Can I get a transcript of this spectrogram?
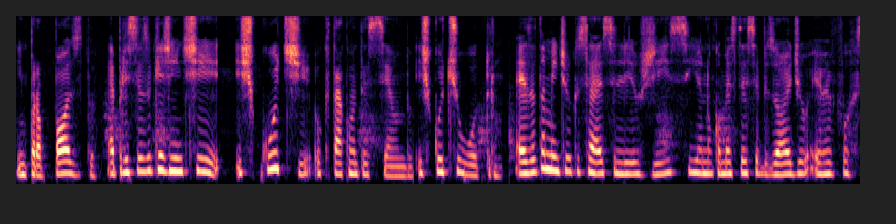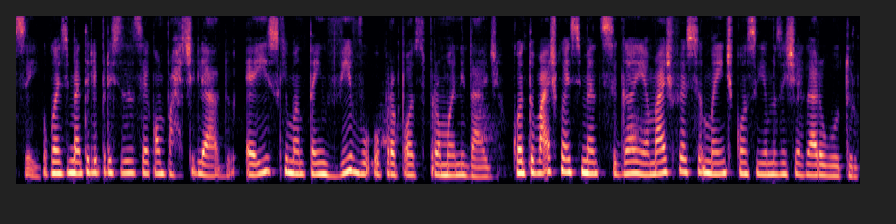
em propósito, é preciso que a gente escute o que está acontecendo, escute o outro. É exatamente o que o C.S. Lewis disse e no começo desse episódio eu reforcei. O conhecimento ele precisa ser compartilhado. É isso que mantém vivo o propósito para a humanidade. Quanto mais conhecimento se ganha, mais facilmente conseguimos enxergar o outro.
